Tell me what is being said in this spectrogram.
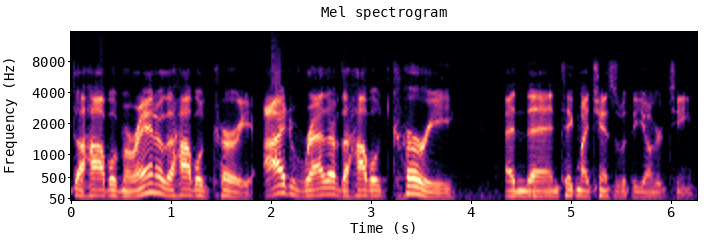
the hobbled Moran or the hobbled Curry? I'd rather have the hobbled Curry, and then take my chances with the younger team.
